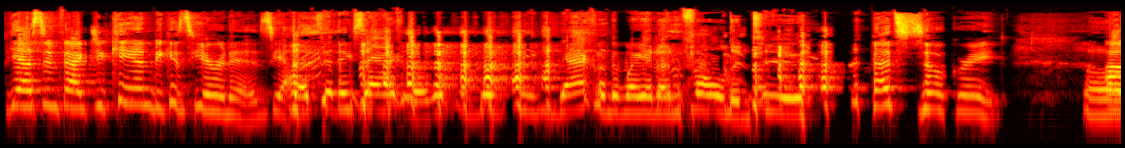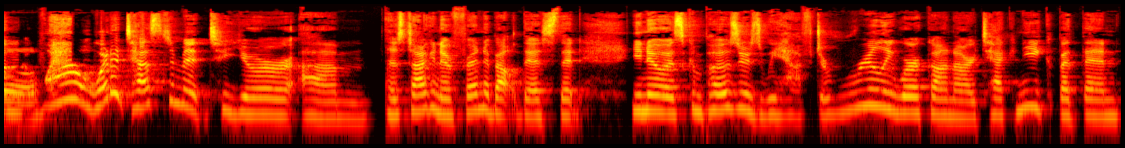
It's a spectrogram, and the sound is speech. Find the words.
Yes, in fact, you can because here it is. Yeah. That's it exactly. That's exactly the way it unfolded, too. That's so great. Um, oh. wow, what a testament to your. Um, I was talking to a friend about this that, you know, as composers, we have to really work on our technique. But then,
